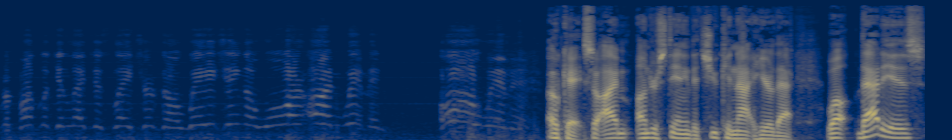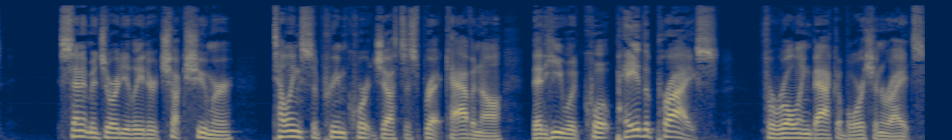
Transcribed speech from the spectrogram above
Republican legislatures are waging a war on women. All women. Okay, so I'm understanding that you cannot hear that. Well, that is Senate Majority Leader Chuck Schumer telling Supreme Court Justice Brett Kavanaugh that he would, quote, pay the price for rolling back abortion rights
